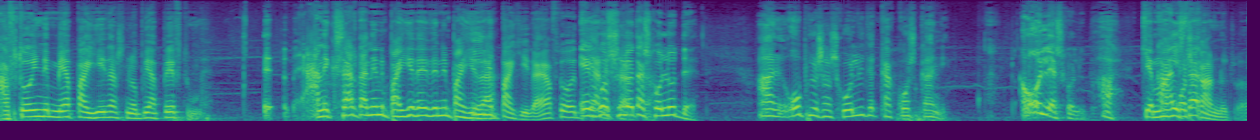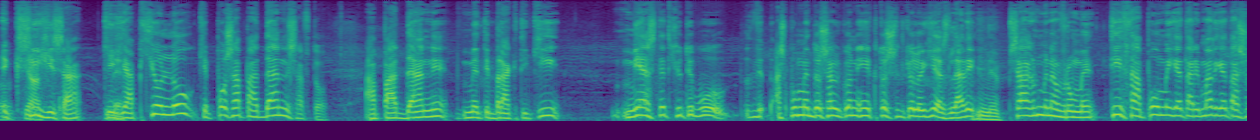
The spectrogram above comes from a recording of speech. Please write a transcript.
Αυτό είναι μια παγίδα στην οποία πέφτουμε. Ανεξάρτητα αν είναι παγίδα ή δεν είναι παγίδα. Είναι παγίδα. Αυτό, τι Εγώ σου λέω ανεξάρτητα. ότι ασχολούνται. Όποιος ασχολείται, κακώ κάνει. Όλοι ασχολούνται. Α, και κακώς μάλιστα κάνω τώρα, τι να σου εξήγησα πω. και Ναι. για ποιο λόγο και πώς απαντάνε σε αυτό. Απαντάνε με την πρακτική μια τέτοιου τύπου, ας πούμε εντός εισαγωγικών ή εκτός δικαιολογία. Δηλαδή, Ναι. ψάχνουμε να βρούμε τι θα πούμε για τα ρημάδια τα social.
